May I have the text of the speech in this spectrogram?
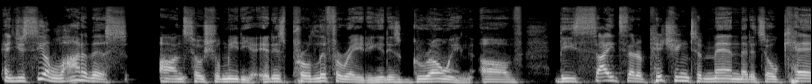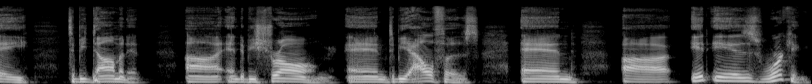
And you see a lot of this on social media. It is proliferating, it is growing of these sites that are pitching to men that it's okay to be dominant uh, and to be strong and to be alphas. And uh, it is working.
